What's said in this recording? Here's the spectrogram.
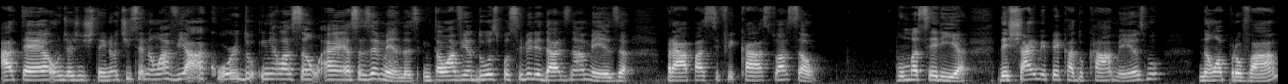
até onde a gente tem notícia, não havia acordo em relação a essas emendas. Então havia duas possibilidades na mesa para pacificar a situação. Uma seria deixar a MP caducar mesmo, não aprovar,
